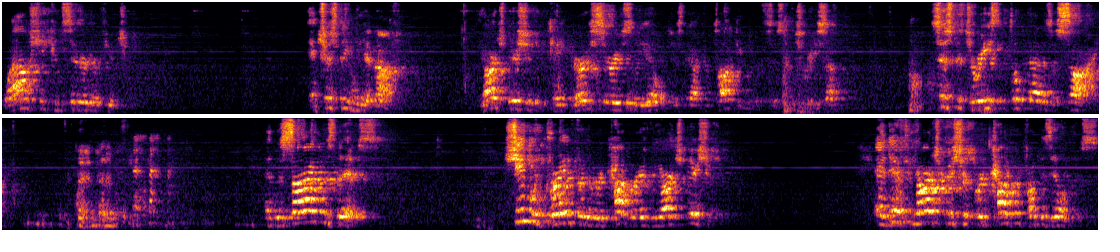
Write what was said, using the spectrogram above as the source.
while she considered her future. Interestingly enough, the Archbishop became very seriously ill just after talking with Sister Teresa. Sister Teresa took that as a sign. and the sign was this. She would pray for the recovery of the Archbishop. And if the Archbishop recovered from his illness,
